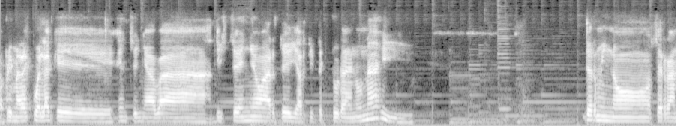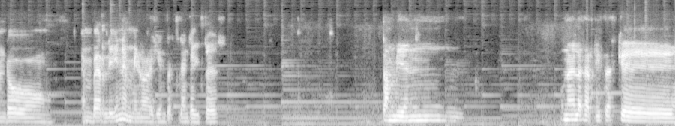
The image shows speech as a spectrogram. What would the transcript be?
la primera escuela que enseñaba diseño, arte y arquitectura en una y terminó cerrando en Berlín en 1933. También una de las artistas que,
